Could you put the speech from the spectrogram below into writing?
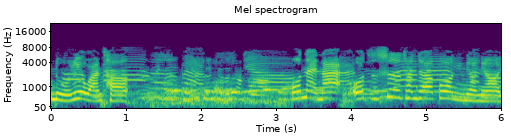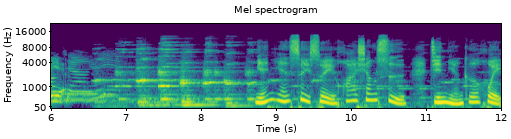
努力完成。我奶奶，我只是参加过两年而已。年年岁岁花相似，今年歌会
